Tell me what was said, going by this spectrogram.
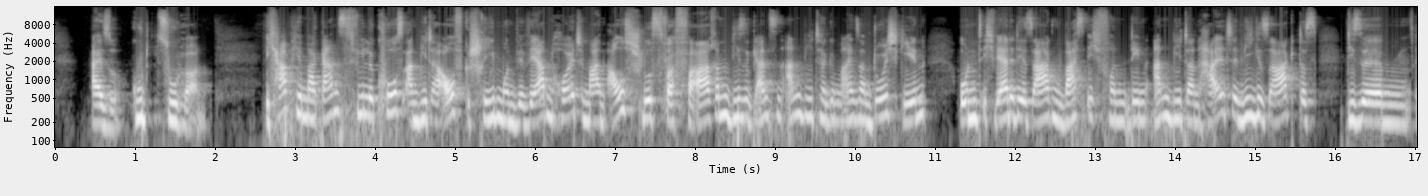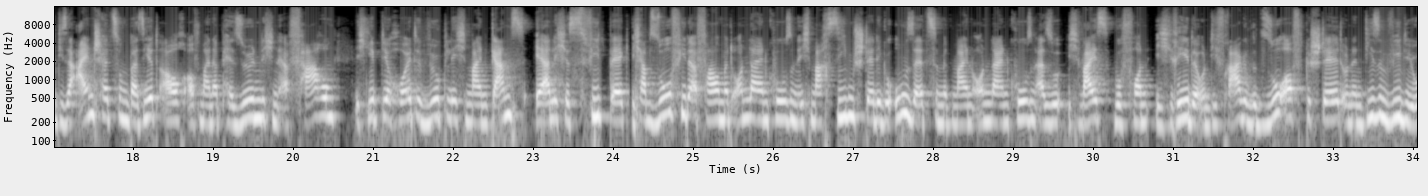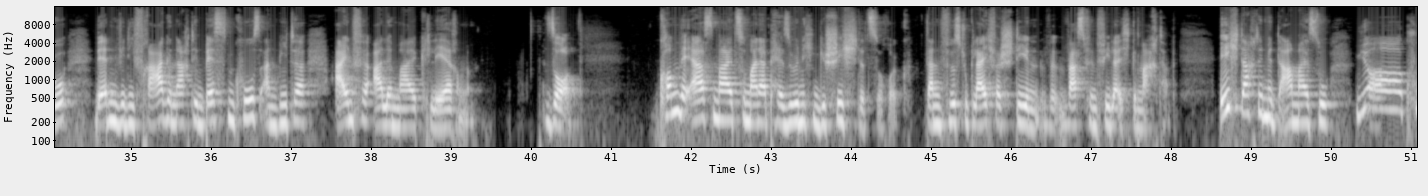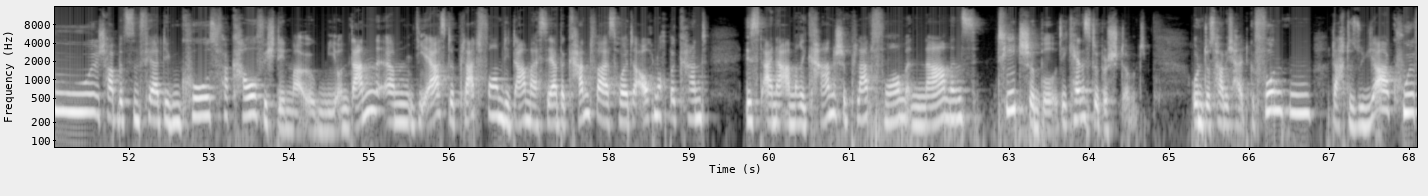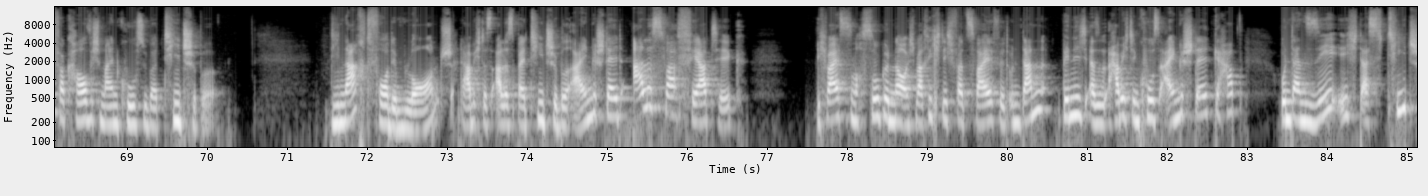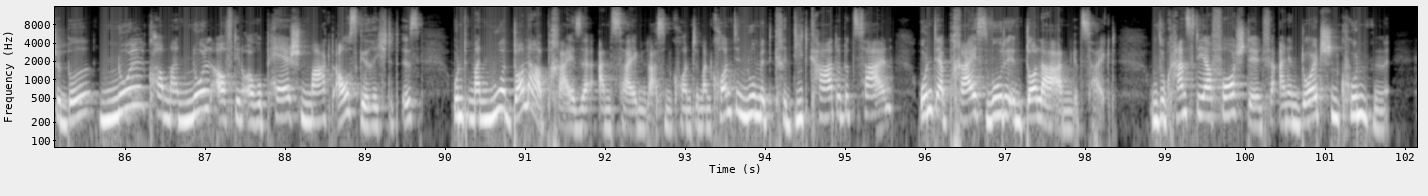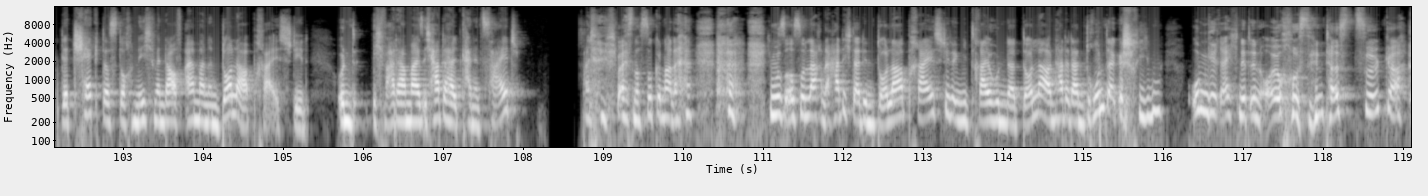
Also gut zuhören. Ich habe hier mal ganz viele Kursanbieter aufgeschrieben und wir werden heute mal im Ausschlussverfahren diese ganzen Anbieter gemeinsam durchgehen. Und ich werde dir sagen, was ich von den Anbietern halte. Wie gesagt, das diese, diese Einschätzung basiert auch auf meiner persönlichen Erfahrung. Ich gebe dir heute wirklich mein ganz ehrliches Feedback. Ich habe so viel Erfahrung mit Online-Kursen. Ich mache siebenstellige Umsätze mit meinen Online-Kursen. Also ich weiß, wovon ich rede. Und die Frage wird so oft gestellt. Und in diesem Video werden wir die Frage nach dem besten Kursanbieter ein für alle Mal klären. So, kommen wir erstmal zu meiner persönlichen Geschichte zurück dann wirst du gleich verstehen, was für einen Fehler ich gemacht habe. Ich dachte mir damals so, ja, cool, ich habe jetzt einen fertigen Kurs, verkaufe ich den mal irgendwie. Und dann ähm, die erste Plattform, die damals sehr bekannt war, ist heute auch noch bekannt, ist eine amerikanische Plattform namens Teachable. Die kennst du bestimmt. Und das habe ich halt gefunden, dachte so, ja, cool, verkaufe ich meinen Kurs über Teachable. Die Nacht vor dem Launch, da habe ich das alles bei Teachable eingestellt. Alles war fertig. Ich weiß es noch so genau. Ich war richtig verzweifelt. Und dann bin ich, also habe ich den Kurs eingestellt gehabt. Und dann sehe ich, dass Teachable 0,0 auf den europäischen Markt ausgerichtet ist und man nur Dollarpreise anzeigen lassen konnte. Man konnte nur mit Kreditkarte bezahlen und der Preis wurde in Dollar angezeigt. Und du kannst dir ja vorstellen, für einen deutschen Kunden, der checkt das doch nicht, wenn da auf einmal ein Dollarpreis steht. Und ich war damals, ich hatte halt keine Zeit. Ich weiß noch so genau, ich muss auch so lachen, da hatte ich da den Dollarpreis, steht irgendwie 300 Dollar und hatte dann drunter geschrieben, umgerechnet in Euro sind das circa,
